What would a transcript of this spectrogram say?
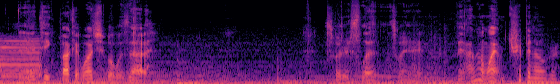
An antique pocket watch? What was that? Sweater, sled, sweater, and I don't know why I'm tripping over.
